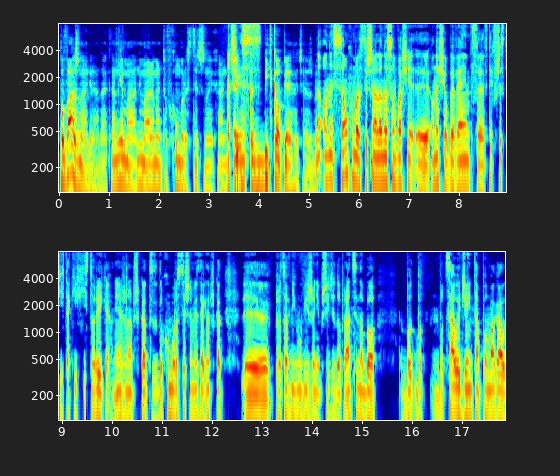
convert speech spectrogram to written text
poważna gra, tak? Tam nie ma, nie ma elementów humorystycznych, ani znaczy, tak jak na przykład w Bitkopie chociażby. No one są humorystyczne, ale one są właśnie, y, one się objawiają w, w tych wszystkich takich historyjkach, nie? Że na przykład do humorystycznym jest jak na przykład yy, pracownik mówi, że nie przyjdzie do pracy, no bo bo, bo, bo cały dzień tam pomagał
